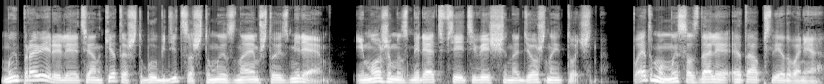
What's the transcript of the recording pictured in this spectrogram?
Мы проверили эти анкеты, чтобы убедиться, что мы знаем, что измеряем, и можем измерять все эти вещи надежно и точно. Поэтому мы создали это обследование.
